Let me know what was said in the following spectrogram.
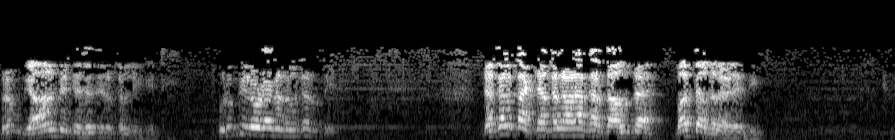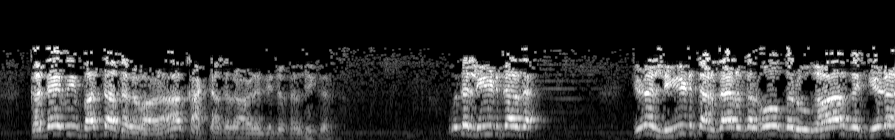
ਬ੍ਰਹਮ ਗਿਆਨ ਨੇ ਕਿਸੇ ਦੀ ਨਕਲ ਨਹੀਂ ਕੀਤੀ। ਗੁਰੂ ਕੀ ਲੋੜਾ ਨਕਲ ਕਰਦੀ ਨਕਲ ਘੱਟ ਅਕਲ ਵਾਲਾ ਕਰਦਾ ਹੁੰਦਾ ਵੱਧ ਅਕਲ ਵਾਲੇ ਦੀ। ਕਦੇ ਵੀ ਵੱਧ ਅਕਲ ਵਾਲਾ, ਘੱਟ ਅਕਲ ਵਾਲੇ ਦੀ ਨਕਲ ਨਹੀਂ ਕਰਦਾ। ਉਹਦਾ ਲੀਡ ਕਰਦਾ ਜਿਹੜਾ ਲੀਡ ਕਰਦਾ ਨਕਲ, ਉਹ ਕਰੂਗਾ ਕਿ ਜਿਹੜਾ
